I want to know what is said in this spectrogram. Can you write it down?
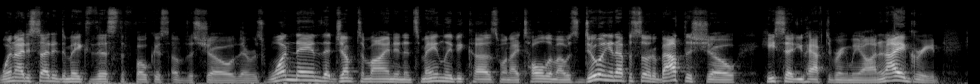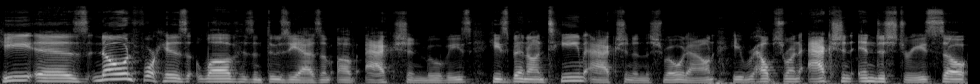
When I decided to make this the focus of the show, there was one name that jumped to mind, and it's mainly because when I told him I was doing an episode about this show, he said, You have to bring me on. And I agreed. He is known for his love, his enthusiasm of action movies. He's been on Team Action in the Schmoedown. He helps run Action Industries, so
